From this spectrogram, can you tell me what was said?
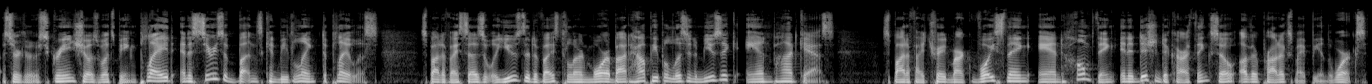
A circular screen shows what's being played, and a series of buttons can be linked to playlists. Spotify says it will use the device to learn more about how people listen to music and podcasts. Spotify trademark Voice Thing and Home Thing in addition to Car Thing, so other products might be in the works.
